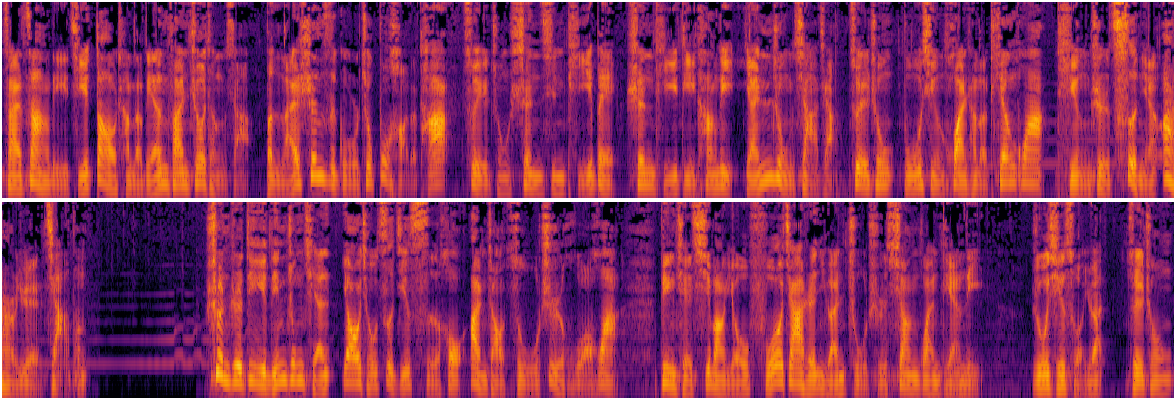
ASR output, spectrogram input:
在葬礼及道场的连番折腾下，本来身子骨就不好的他，最终身心疲惫，身体抵抗力严重下降，最终不幸患上了天花，挺至次年二月驾崩。顺治帝临终前要求自己死后按照祖制火化，并且希望由佛家人员主持相关典礼，如其所愿。最终，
